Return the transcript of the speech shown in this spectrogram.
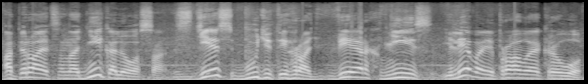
опирается на одни колеса, здесь будет играть вверх, вниз и левое и правое крыло.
